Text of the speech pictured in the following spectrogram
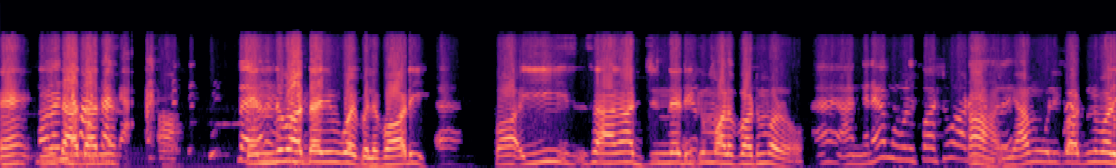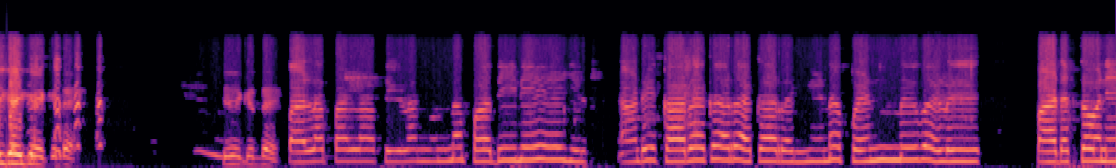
ഏ ഈ താത്താന്റെ എന്ത് പാട്ടായാലും കുഴപ്പമില്ല. പാടി. ഈ സാധനം അച്ഛന്റെ അടിക്കും മുളപ്പാട്ടും പാടോ അങ്ങനെ മൂളിപ്പാട്ട് ആ ഞാൻ മൂളിപ്പാട്ടിന് പാടിക്കായി കേക്കട്ടെ. കേക്കട്ടെ. പല പല തിളങ്ങുന്ന പതിനേഴിൽ നാട് കറ കറ കറങ്ങിണ പെണ്ണുകൾ പടത്തോനെ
